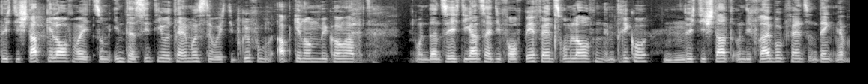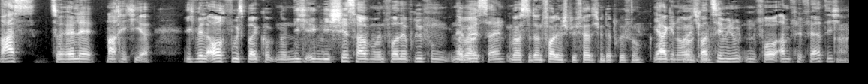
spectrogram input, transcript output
durch die Stadt gelaufen, weil ich zum Intercity Hotel musste, wo ich die Prüfung abgenommen bekommen habe. Und dann sehe ich die ganze Zeit die VfB-Fans rumlaufen im Trikot durch die Stadt und die Freiburg-Fans und denk mir, was zur Hölle mache ich hier? Ich will auch Fußball gucken und nicht irgendwie Schiss haben und vor der Prüfung nervös sein. warst du dann vor dem Spiel fertig mit der Prüfung? Ja, genau. Ich Okay. war zehn Minuten vor Ampel fertig. Ah.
